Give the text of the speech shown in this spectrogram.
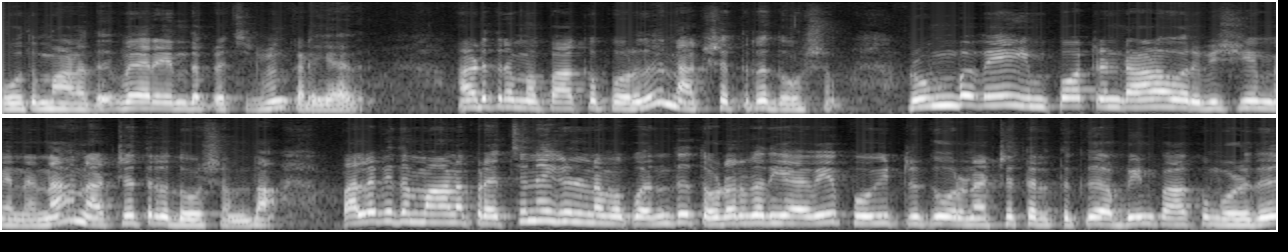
போதுமானது. வேறு எந்த பிரச்சனைகளும் கிடையாது. அடுத்து நம்ம பார்க்க போகிறது நட்சத்திர தோஷம். ரொம்பவே இம்பார்ட்டண்ட்டான ஒரு விஷயம் என்னென்னா நட்சத்திர தோஷம் தான் பலவிதமான பிரச்சனைகள் நமக்கு வந்து தொடர்கதையாகவே போயிட்டுருக்கு ஒரு நட்சத்திரத்துக்கு அப்படின்னு பார்க்கும்பொழுது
